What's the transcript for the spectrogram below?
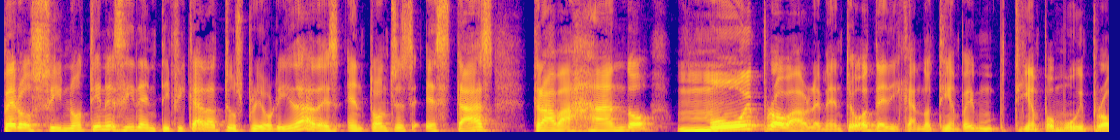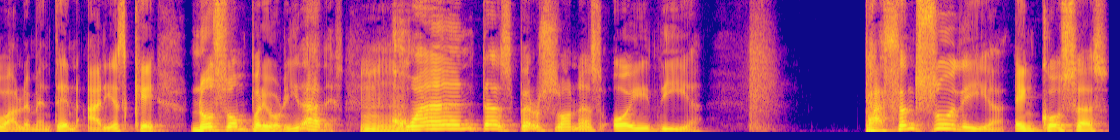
pero si no tienes identificadas tus prioridades, entonces estás trabajando muy probablemente o dedicando tiempo, tiempo muy probablemente en áreas que no son prioridades. ¿Cuántas personas hoy día pasan su día en cosas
